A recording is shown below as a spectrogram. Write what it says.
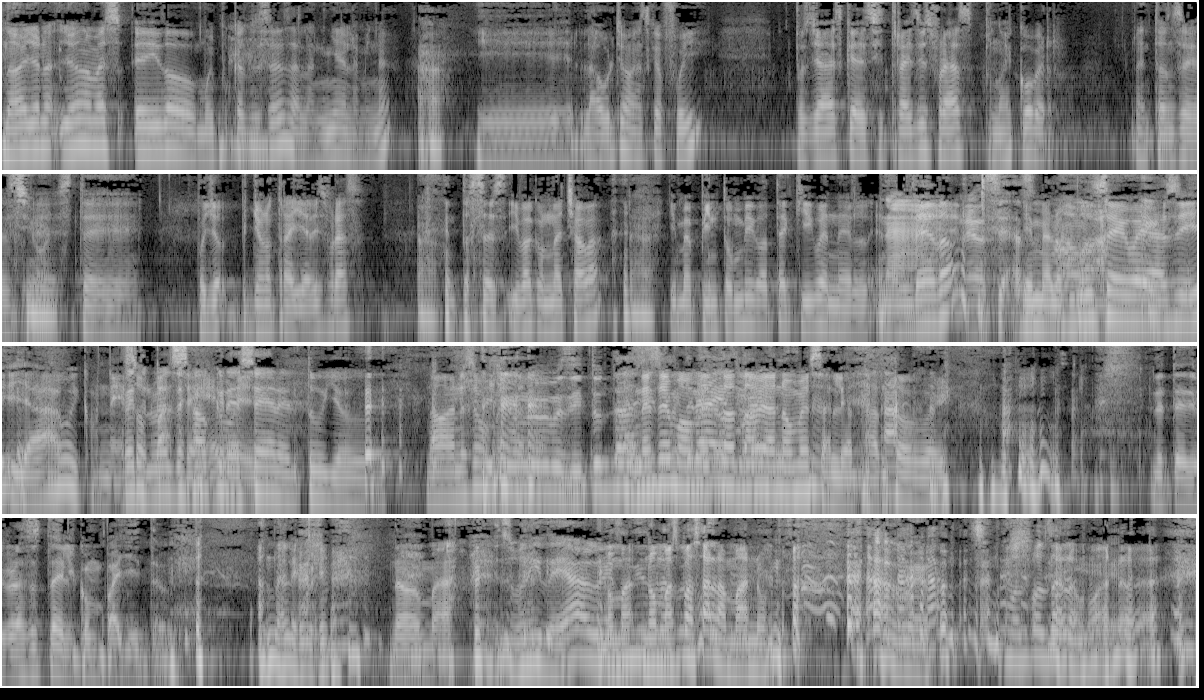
No, yo, no, yo nomás he ido muy pocas veces a la niña de la mina. Ajá. Y la última vez que fui, pues ya es que si traes disfraz, pues no hay cover. Entonces, Sí, este, pues yo, yo no traía disfraz. Ajá. Entonces iba con una chava Ajá. y me pintó un bigote aquí, güey, en el, en Nah, el dedo. no y me lo puse, güey, así. Y ya, güey, con eso lo has pasé, dejado güey. crecer el tuyo, güey. No, en ese momento. Pues si tú traes- en ese momento traes, todavía güey. no me salía tanto, güey. De te disfrazaste del compayito. güey. Ándale, güey. No, mames. Es una idea, güey. Nomás, un nomás pasa la mano. nomás pasa la mano.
